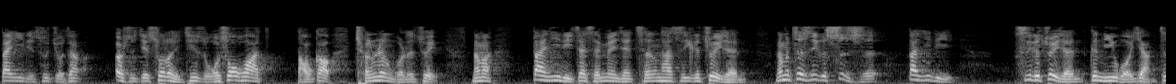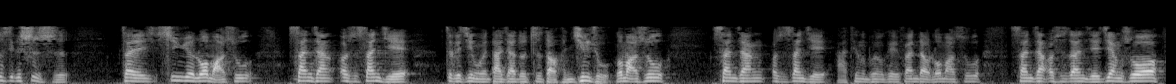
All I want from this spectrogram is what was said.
但以理书九章二十节说得很清楚，我说话祷告承认我的罪。那么但以理在神面前承认他是一个罪人，那么这是一个事实。但以理。是一个罪人，跟你我一样，这是一个事实。在新约罗马书三章二十三节，这个经文大家都知道很清楚。罗马书三章二十三节啊，听众朋友可以翻到罗马书三章二十三节这样说：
